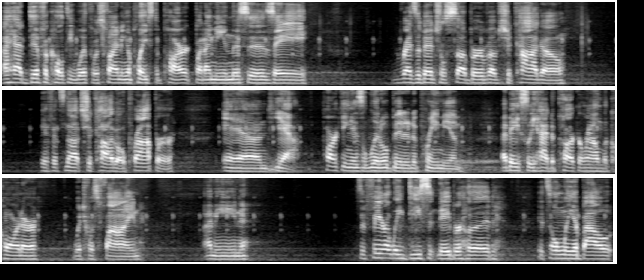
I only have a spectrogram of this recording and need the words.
I had difficulty with was finding a place to park, but I mean, this is a residential suburb of Chicago, if it's not Chicago proper. And yeah, parking is a little bit at a premium. I basically had to park around the corner, which was fine. I mean, it's a fairly decent neighborhood. It's only about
